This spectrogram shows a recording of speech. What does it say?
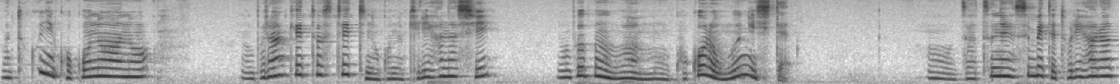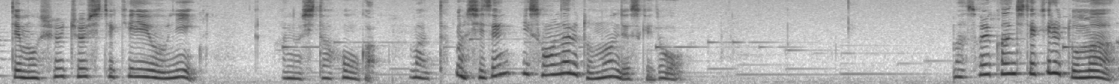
まあ、特にここのあのブランケットステッチのこの切り離しの部分はもう心を無にしてもう雑念すべて取り払っても集中して切るようにあのした方がまあ多分自然にそうなると思うんですけど、まあ、そういう感じで切るとま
